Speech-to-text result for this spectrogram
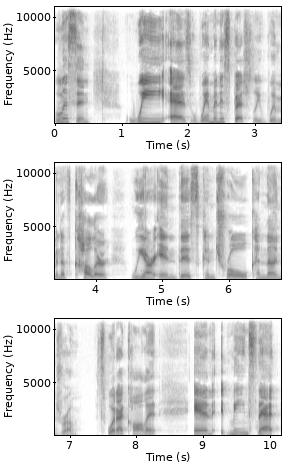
Listen, we as women, especially women of color, we are in this control conundrum. It's what I call it. And it means that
